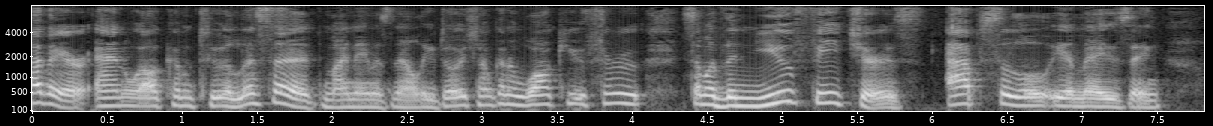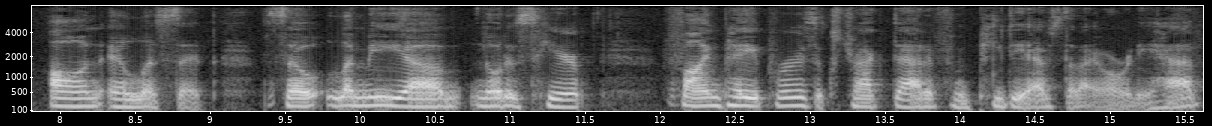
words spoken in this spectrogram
Hi there, and welcome to Elicit. My name is Nellie Deutsch. I'm going to walk you through some of the new features, absolutely amazing, on Elicit. So let me um, notice here find papers, extract data from PDFs that I already have,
